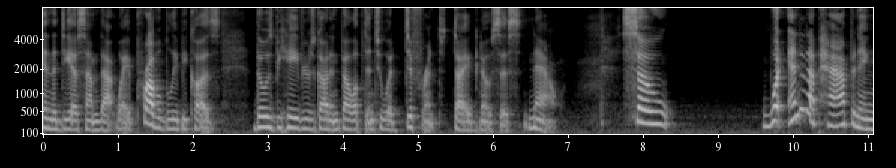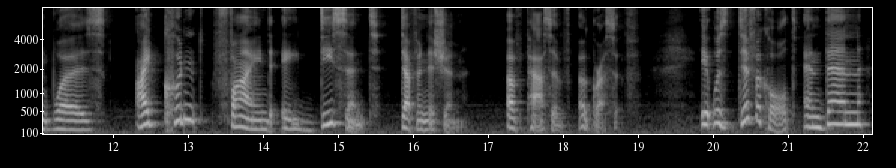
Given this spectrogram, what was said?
in the DSM that way, probably because those behaviors got enveloped into a different diagnosis now. So what ended up happening was I couldn't find a decent definition of passive aggressive. It was difficult, and then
